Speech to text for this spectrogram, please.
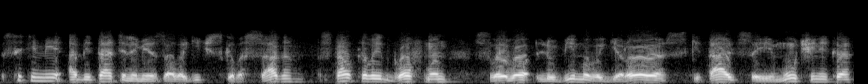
С этими обитателями зоологического сада сталкивает Гофман своего любимого героя, скитальца и мученика,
